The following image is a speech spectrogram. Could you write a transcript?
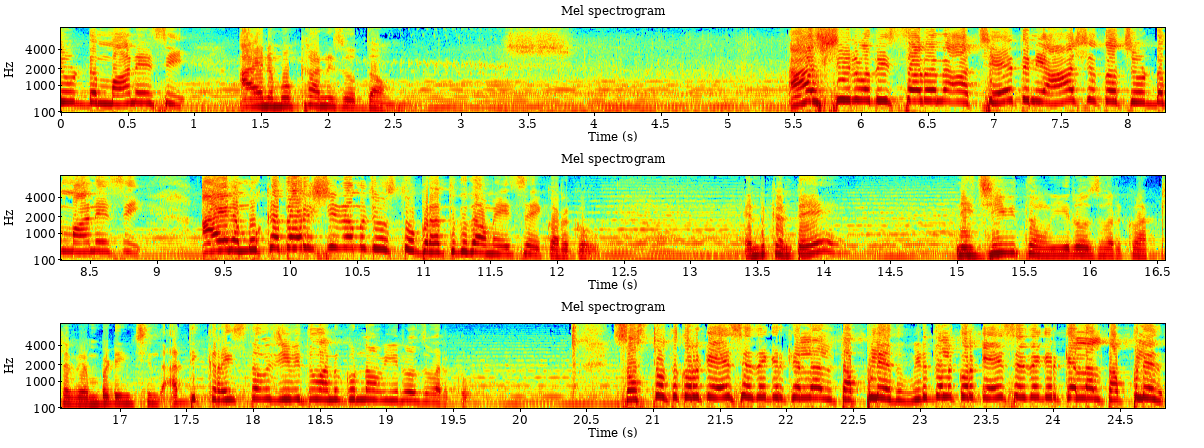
చూడడం మానేసి ఆయన ముఖాన్ని చూద్దాం. ఆశీర్వదిస్తాడని ఆ చేతిని ఆశతో చూడడం మానేసి ఆయన ముఖ దర్శనం చూస్తూ బ్రతుకుదాం వేసే కొరకు. ఎందుకంటే నీ జీవితం ఈ రోజు వరకు అట్లా వెంబడించింది. అది క్రైస్తవ జీవితం అనుకున్నావు ఈ రోజు వరకు. స్వస్థత కొరకు ఏసే దగ్గరికి వెళ్ళాలి తప్పలేదు. విడుదల కొరకు ఏసే దగ్గరికి వెళ్ళాలి తప్పలేదు.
